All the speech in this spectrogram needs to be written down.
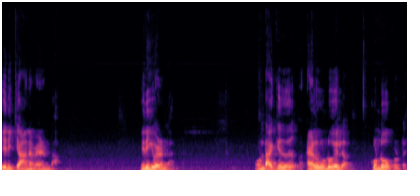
എനിക്ക് ആന വേണ്ട. എനിക്ക് വേണ്ട. ഉണ്ടാക്കിയത് അയാൾ കൊണ്ടുപോയില്ല. കൊണ്ടുപോയിക്കോട്ടെ.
